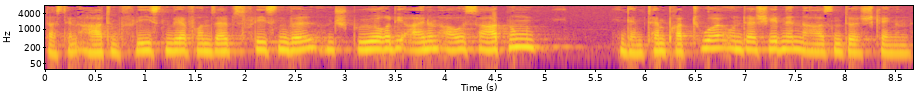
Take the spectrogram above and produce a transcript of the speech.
Lass den Atem fließen, wie er von selbst fließen will, und spüre die Ein- und Ausatmung in dem Temperaturunterschied in den Nasendurchgängen.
